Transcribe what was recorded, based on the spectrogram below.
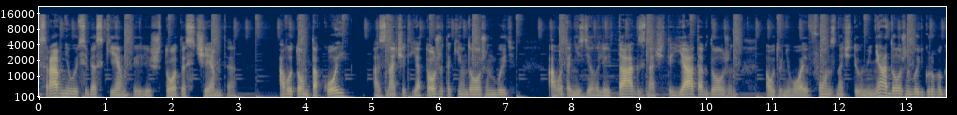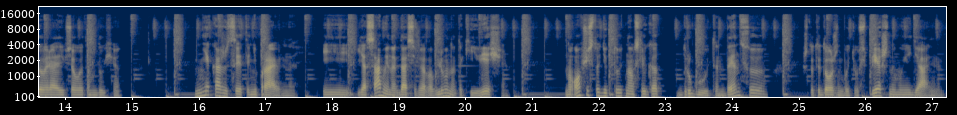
сравнивают себя с кем-то или что-то с чем-то. А вот он такой, а значит я тоже таким должен быть, а вот они сделали так, значит и я так должен, а вот у него iPhone, значит и у меня должен быть, грубо говоря, и все в этом духе. Мне кажется, это неправильно, и я сам иногда себя ловлю на такие вещи. Но общество диктует нам слегка другую тенденцию, что ты должен быть успешным и идеальным.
